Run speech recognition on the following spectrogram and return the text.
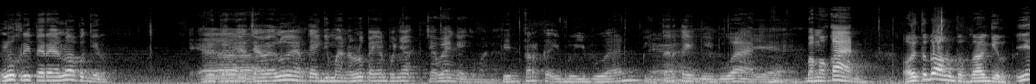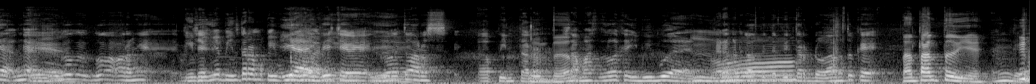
Lu kriteria lu apa Gil? Kriteria cewek lu yang kayak gimana? Lu pengen punya cewek yang kayak gimana? Pinter ke ibu-ibuan. Pintar ke ibu-ibuan. Iya. Bang Okan. Oh itu doang tuh Ragil. Iya, enggak, Iya. gue gue orangnya Intinya pintar sama ibu-ibuan. Iya, dia nih. cewek gue Iya. tuh harus uh, pinter, Pinter. sama setelah ke ibu-ibuan. Karena kan kalau pinter-pinter doang tuh kayak Tante ya. enggak.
